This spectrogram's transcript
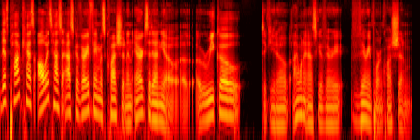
This podcast always has to ask a very famous question, and Eric Sedeño, uh, Rico Taquito, I want to ask you a very, very important question.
